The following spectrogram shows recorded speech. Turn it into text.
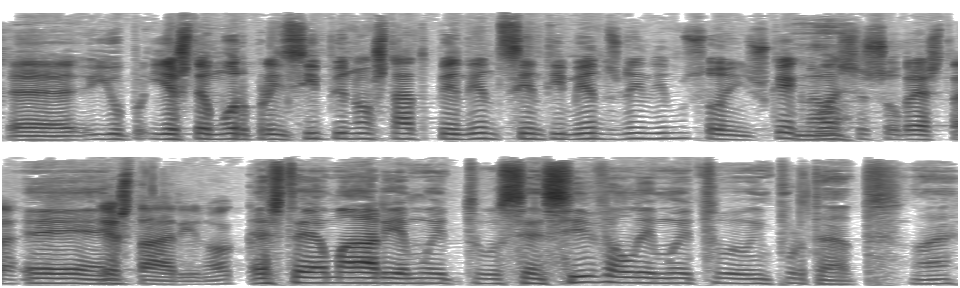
Uh, e, o, e, este amor-princípio não está dependente de sentimentos nem de emoções. O que é que não. tu achas sobre esta, é, esta área? Não? Esta é uma área muito sensível e muito importante. Não é?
